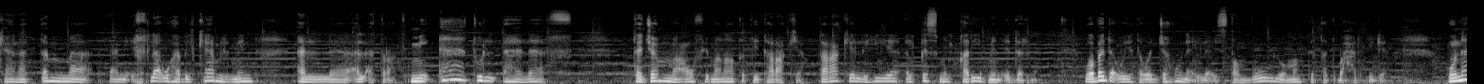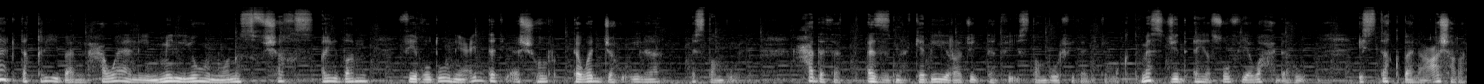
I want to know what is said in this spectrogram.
كانت تم يعني إخلاؤها بالكامل من الأتراك. مئات الآلاف تجمعوا في مناطق تراكيا. تراكيا اللي هي القسم القريب من إدرنا. وبدأوا يتوجهون إلى إسطنبول ومنطقة بحر إيجا. هناك تقريبا حوالي مليون ونصف شخص أيضا في غضون عدة أشهر توجهوا إلى إسطنبول. حدثت أزمة كبيرة جدا في إسطنبول في ذلك الوقت. مسجد أيا صوفيا وحده استقبل عشرة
